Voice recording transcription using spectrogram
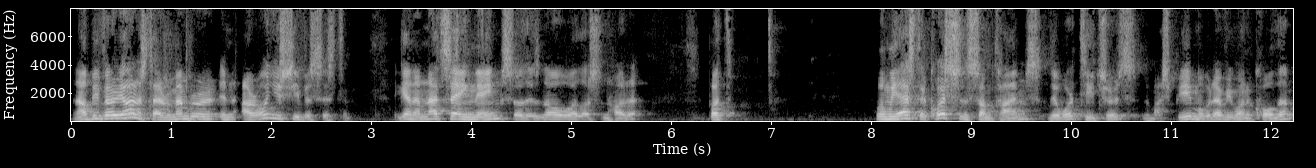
And I'll be very honest, I remember in our own yeshiva system, again, I'm not saying names, so there's no uh, Lashon Hara, but when we asked the questions, sometimes there were teachers, the mashpim or whatever you want to call them,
